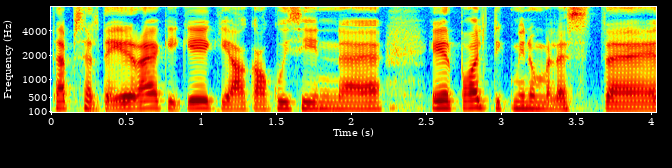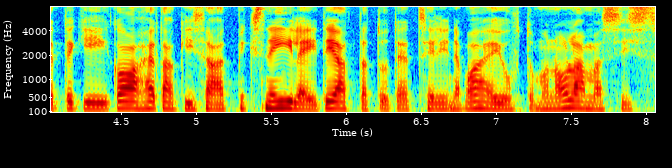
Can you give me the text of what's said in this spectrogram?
täpselt ei räägi keegi, aga kui siin Air Baltic minu meelest tegi ka hädakisa, et miks neile ei teatatud, et selline vahejuhtum on olemas, siis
